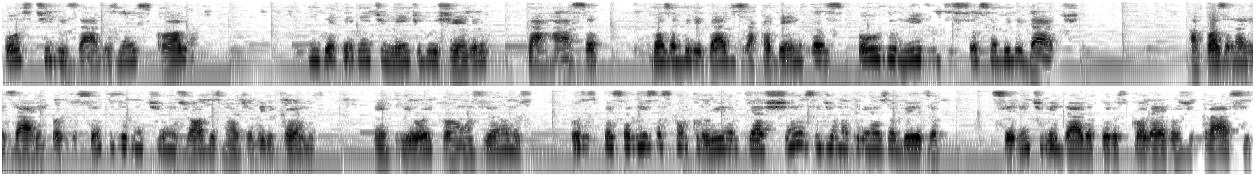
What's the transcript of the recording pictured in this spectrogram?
hostilizados na escola, independentemente do gênero, da raça, das habilidades acadêmicas ou do nível de sociabilidade. Após analisarem 821 jovens norte-americanos entre 8 a 11 anos, os especialistas concluíram que a chance de uma criança obesa ser intimidada pelos colegas de classe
